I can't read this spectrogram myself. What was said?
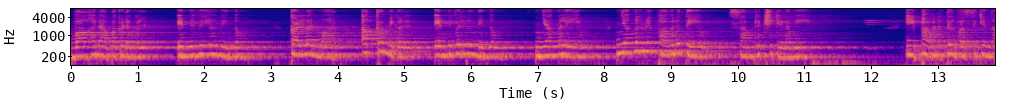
വാഹനാപകടങ്ങൾ എന്നിവയിൽ നിന്നും കള്ളന്മാർ അക്രമികൾ എന്നിവരിൽ നിന്നും ഞങ്ങളെയും ഞങ്ങളുടെ ഭവനത്തെയും സംരക്ഷിക്കണമേ. ഈ ഭവനത്തിൽ വസിക്കുന്ന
